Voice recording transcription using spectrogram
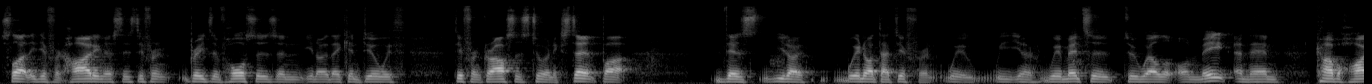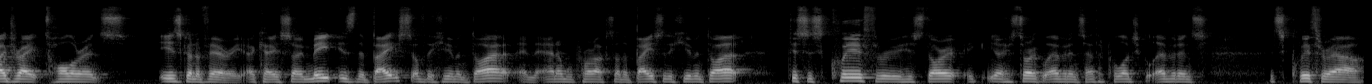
slightly different hardiness. There's different breeds of horses and, you know, they can deal with different grasses to an extent. But there's, you know, we're not that different. We, we you know, we're meant to do well on meat and then carbohydrate tolerance is going to vary. Okay, so meat is the base of the human diet and animal products are the base of the human diet this is clear through historic, you know, historical evidence, anthropological evidence. It's clear through our,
